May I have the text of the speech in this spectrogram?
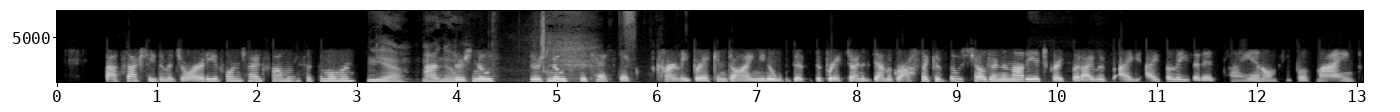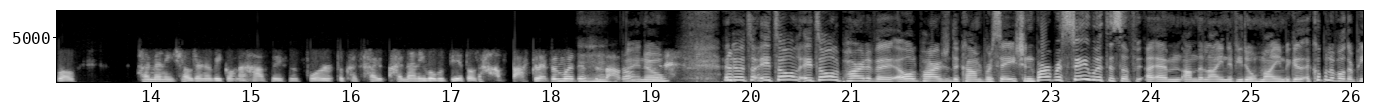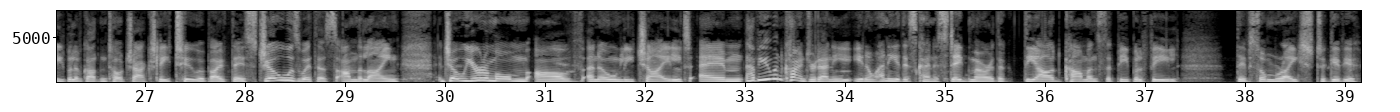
That's actually the majority of one child families at the moment. Yeah, I And know. there's no there's no statistics currently breaking down, you know, the, the breakdown of the demographic of those children in that age group. But I would I, I believe it is playing on people's minds. Well, how many children are we going to have moving forward? Because how, how many will we be able to have back living with us mm-hmm, as adults? I know, I know. It's, it's all it's all part of it, all part of the conversation. Barbara, stay with us if, um, on the line if you don't mind, because a couple of other people have got in touch actually too about this. Joe was with us on the line. Joe, you're a mum of an only child. Um, have you encountered any, you know, any of this kind of stigma or the the odd comments that people feel they've some right to give you?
